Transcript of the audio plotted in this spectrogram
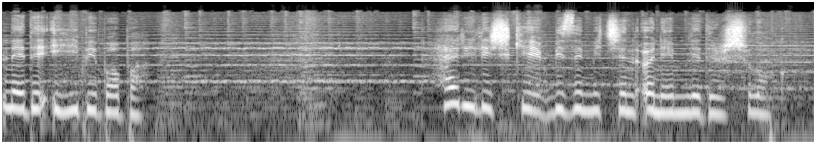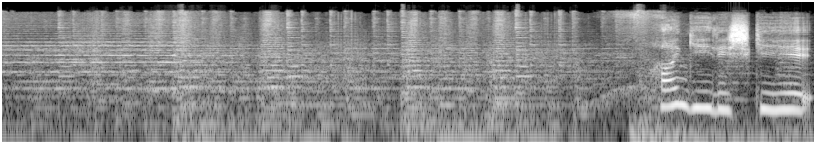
ne de iyi bir baba. Her ilişki bizim için önemlidir Şulok. Hangi ilişkiyi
